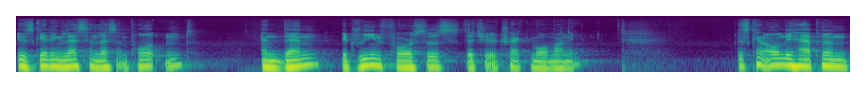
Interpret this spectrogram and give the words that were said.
is getting less and less important. And then it reinforces that you attract more money. This can only happen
